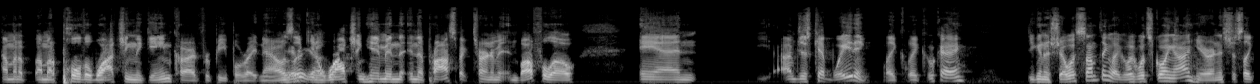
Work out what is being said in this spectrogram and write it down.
I'm gonna I'm gonna pull the watching the game card for people right now. I was There like you know watching him in the in the prospect tournament in Buffalo, and I'm just kept waiting. Like like okay, you going to show us something? Like, like what's going on here? And it's just like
